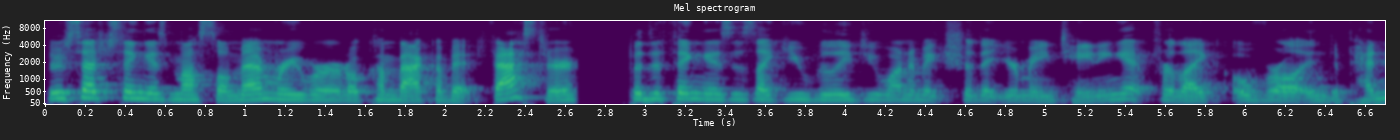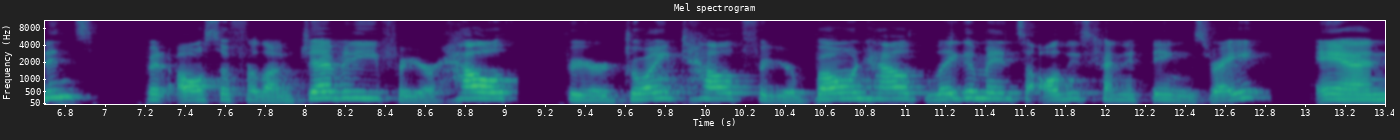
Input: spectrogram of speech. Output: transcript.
There's such thing as muscle memory where it'll come back a bit faster. But the thing is, is like you really do want to make sure that you're maintaining it for like overall independence, but also for longevity, for your health, for your joint health, for your bone health, ligaments, all these kind of things, right? And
